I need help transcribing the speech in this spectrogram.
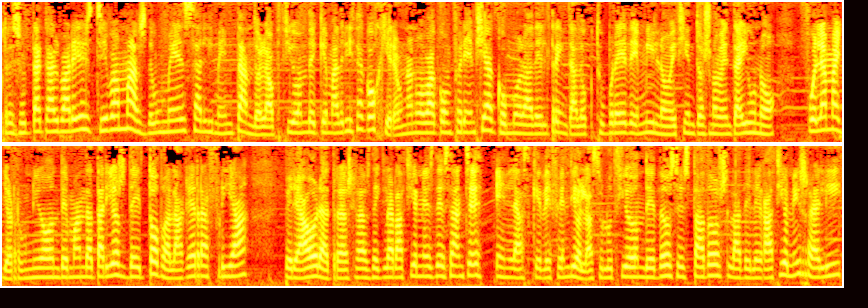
Resulta que Álvarez lleva más de un mes alimentando la opción de que Madrid acogiera una nueva conferencia como la del 30 de octubre de 1991. Fue la mayor reunión de mandatarios de toda la Guerra Fría, pero ahora, tras las declaraciones de Sánchez en las que defendió la solución de dos estados, la delegación israelí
